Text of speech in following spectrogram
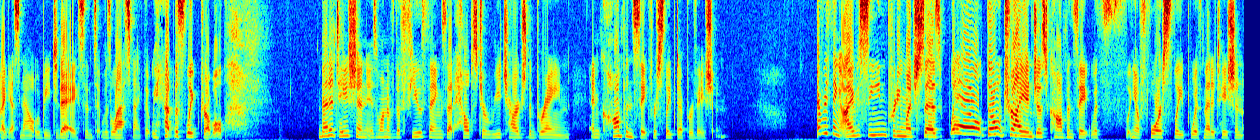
I guess now it would be today since it was last night that we had the sleep trouble. Meditation is one of the few things that helps to recharge the brain and compensate for sleep deprivation everything I've seen pretty much says, well, don't try and just compensate with, you know, for sleep with meditation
